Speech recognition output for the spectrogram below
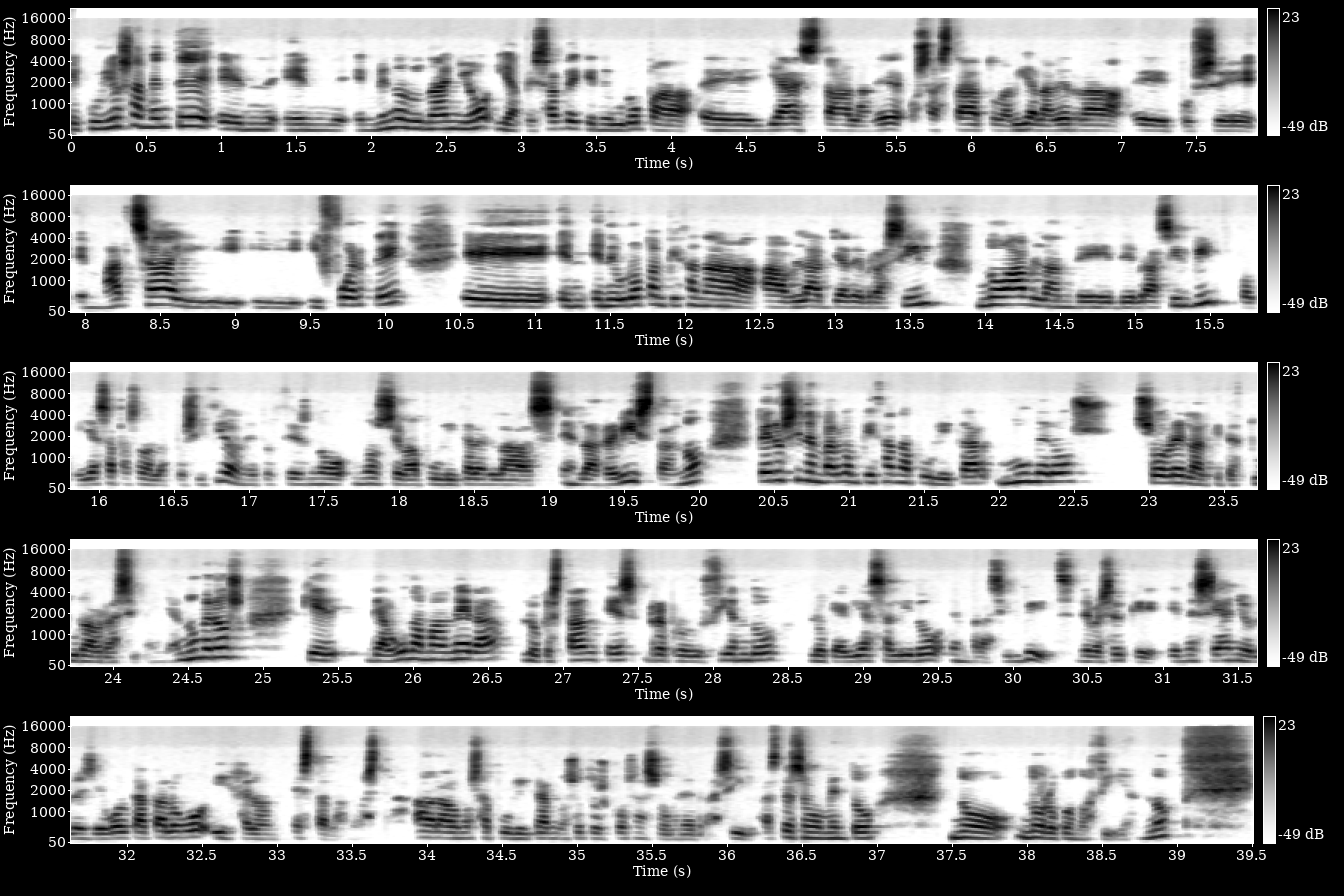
curiosamente, en, menos de un año, y a pesar de que en Europa ya está la o sea, está todavía la guerra pues, en marcha y, fuerte, en, Europa empiezan a, hablar ya de Brasil. No hablan de, Brasil Bill, porque ya se ha pasado la exposición, entonces no, no se va a publicar en las, en las revistas, ¿no? Pero sin embargo empiezan a publicar números sobre la arquitectura brasileña. Números que de alguna manera lo que están es reproduciendo lo que había salido en Brasil Beach. Debe ser que en ese año les llegó el catálogo y dijeron, esta es la nuestra. Ahora vamos a publicar nosotros cosas sobre Brasil. Hasta ese momento no, no lo conocían. ¿no?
